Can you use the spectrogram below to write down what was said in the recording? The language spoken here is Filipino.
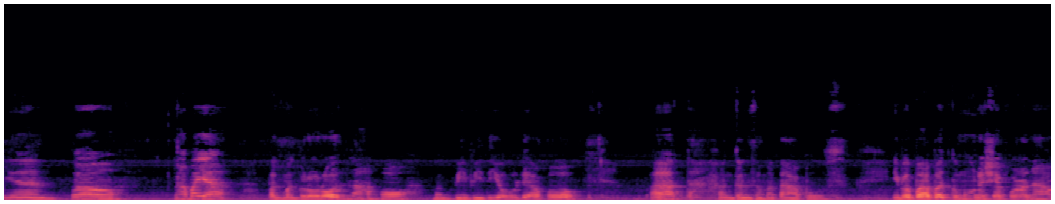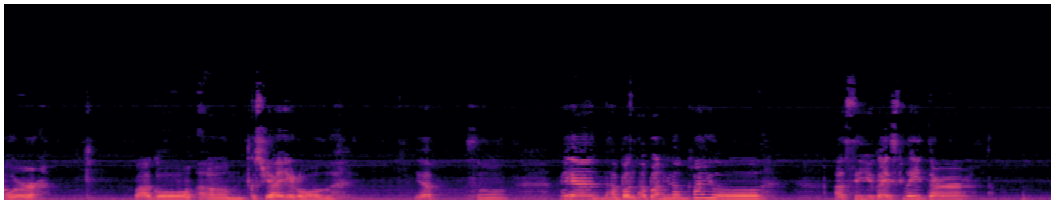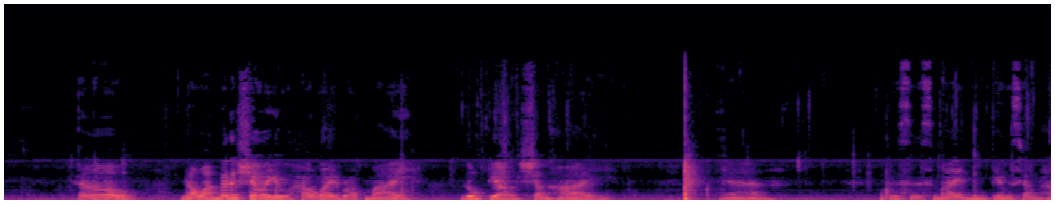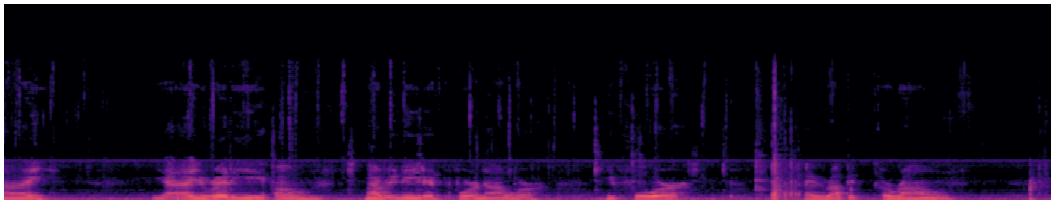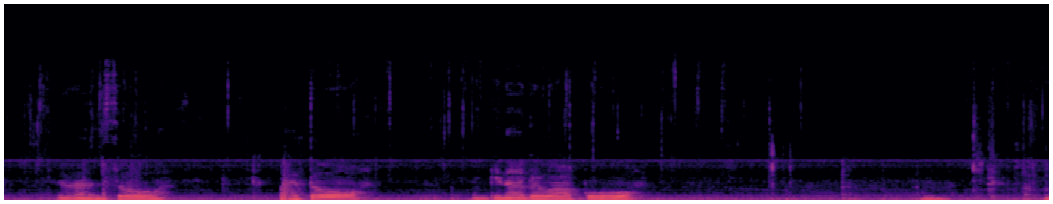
Yan. So, mamaya, pag magro-roll na ako, magbi-video uli ako. At hanggang sa matapos. Ibababad ko muna siya for an hour bago um, ko siya i-roll. Yep. So, ayan. Abang-abang lang kayo. I'll see you guys later. Hello. Now I'm gonna show you how I wrap my lumpiang Shanghai. Yan. This is my lumpiang Shanghai. Yeah, I already um, marinated for an hour before I wrap it around. And So, ito ang ginagawa ko. Hmm.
